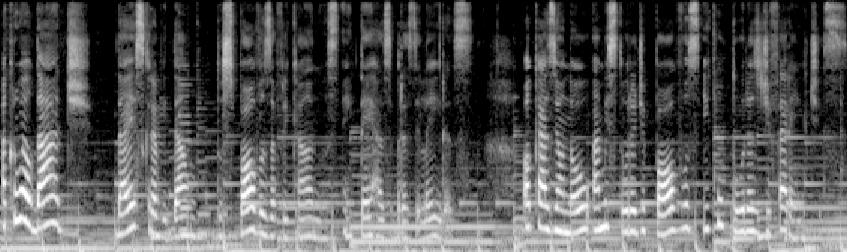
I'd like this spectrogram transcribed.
A crueldade da escravidão dos povos africanos em terras brasileiras ocasionou a mistura de povos e culturas diferentes.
